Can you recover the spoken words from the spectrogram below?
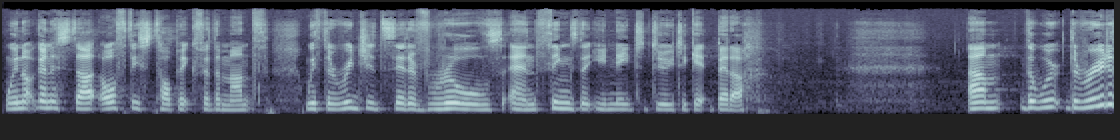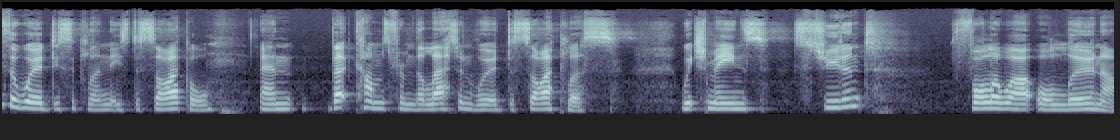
we're not going to start off this topic for the month with a rigid set of rules and things that you need to do to get better. Um, the, the root of the word discipline is disciple, and that comes from the Latin word discipulus, which means student, follower, or learner.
